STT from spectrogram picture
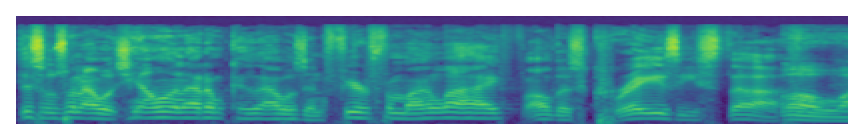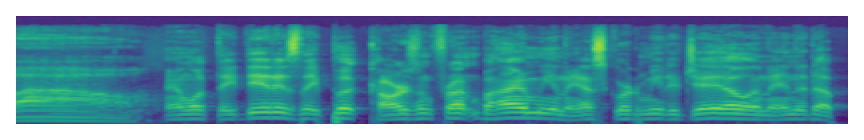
"This was when I was yelling at him because I was in fear for my life. All this crazy stuff." Oh wow. And what they did is they put cars in front and behind me, and they escorted me to jail, and ended up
